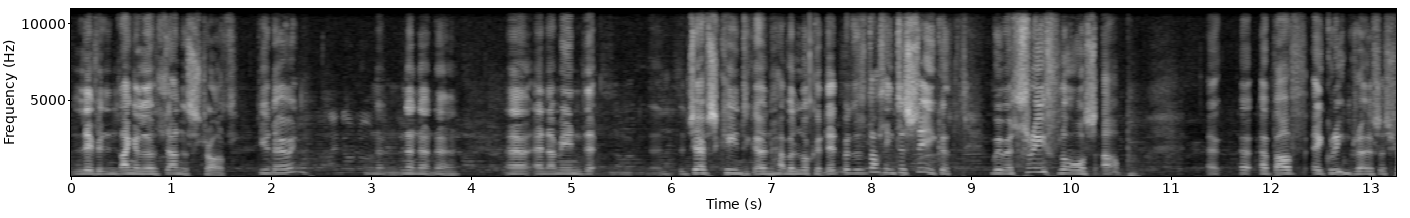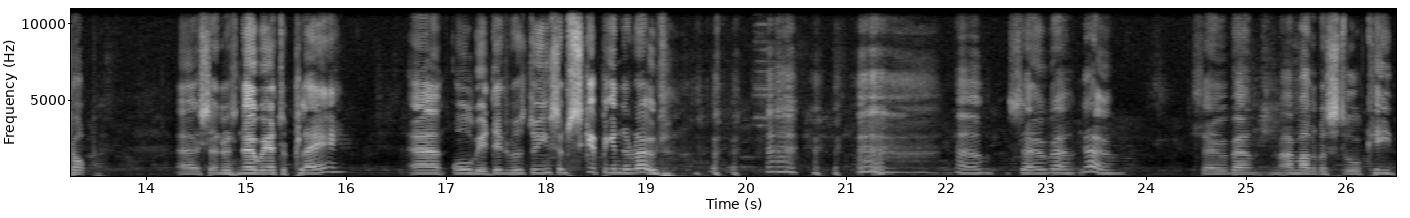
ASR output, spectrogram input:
live in Langelandsstraat. Do you know it? No, no, no. no. Uh, and I mean, the, uh, Jeff's keen to go and have a look at it, but there's nothing to see because we were three floors up uh, uh, above a greengrocer shop. Uh, so there was nowhere to play. All we did was doing some skipping in the road. um, so, no. So um, my mother was still keen.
